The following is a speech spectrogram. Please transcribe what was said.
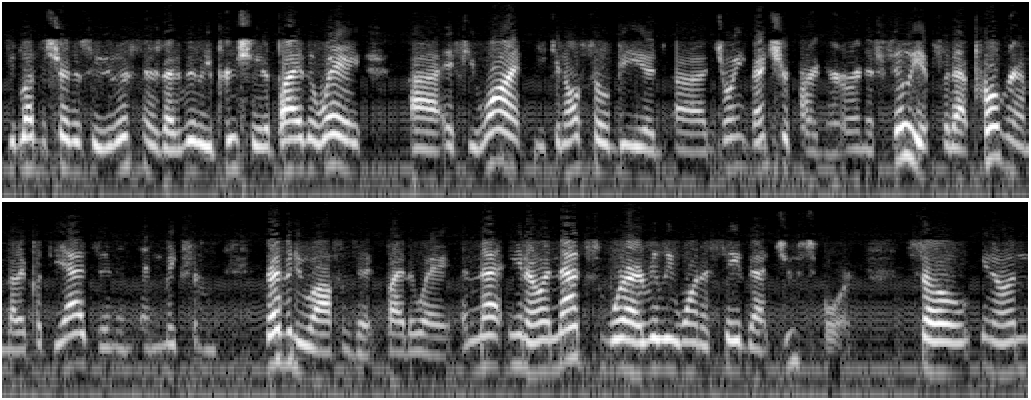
If you'd love to share this with your listeners, I'd really appreciate it. By the way, uh, if you want, you can also be a, a joint venture partner or an affiliate for that program that I put the ads in and, and make some revenue off of it. By the way, and that you know, and that's where I really want to save that juice for. So you know, and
